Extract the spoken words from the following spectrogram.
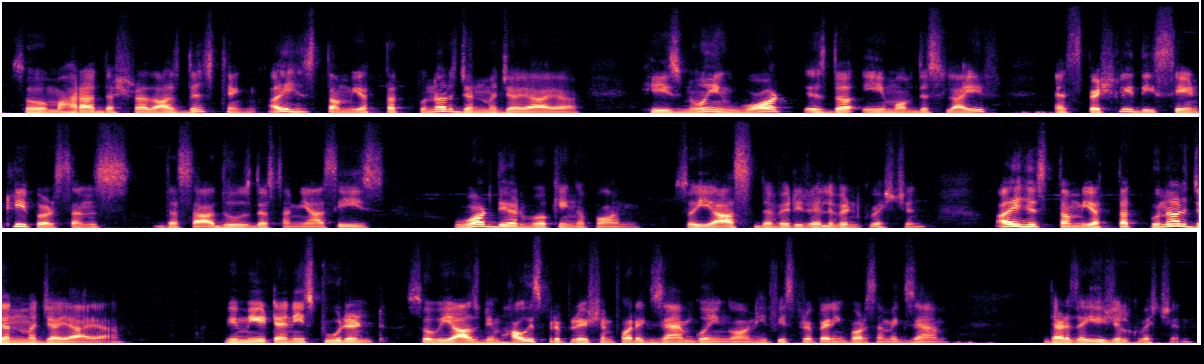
So Maharaj Dashrath asked this thing, Ahistam yattat punar janma jayaya. He is knowing what is the aim of this life, and especially these saintly persons, the sadhus, the sannyasis, what they are working upon. So he asked the very relevant question, Ahistam yattat punar janma jayaya. We meet any student, so we asked him, how is preparation for exam going on if he's preparing for some exam? That is a usual question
